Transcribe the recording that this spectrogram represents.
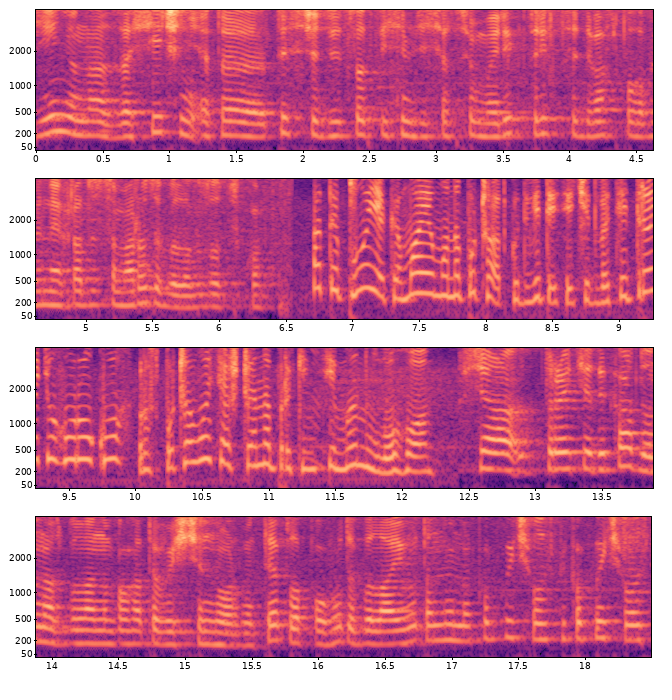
день у нас за січень – це 1987 рік, 32,5 градуса морозу було в Луцьку. Тепло, яке маємо на початку 2023 року, розпочалося ще наприкінці минулого. Вся третя декада у нас була набагато вище норми. Тепла погода була, і от воно накопичувалось, накопичувалось,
